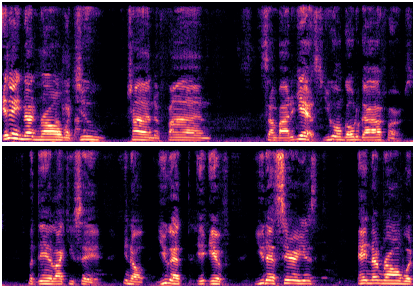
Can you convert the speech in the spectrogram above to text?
it ain't nothing wrong Okay, with bye. you trying to find somebody. Yes, you're gonna go to God first, but then, like you said, you know, you got if you that serious, ain't nothing wrong with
